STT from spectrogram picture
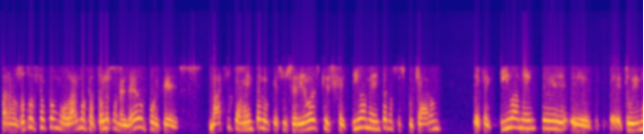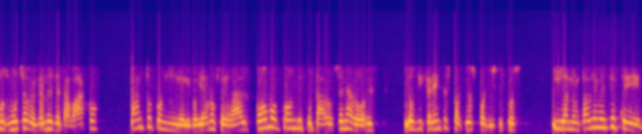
para nosotros fue como darnos a tole con el dedo, porque básicamente lo que sucedió es que efectivamente nos escucharon, efectivamente eh, eh, tuvimos muchas reuniones de trabajo, tanto con el gobierno federal como con diputados, senadores, los diferentes partidos políticos, y lamentablemente te,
